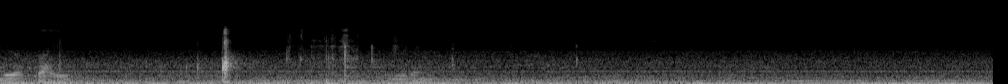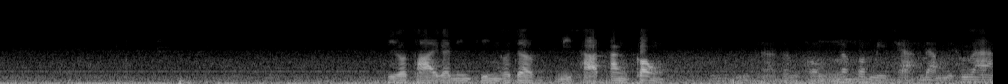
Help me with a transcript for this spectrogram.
เนื้อใสนี่ต้อง ที่เขาถ่ายกันจริง ๆเขาจะมีขาตั้งกล้องขาตั้งกล้อง แล้วก็มีฉากดำอยู่ข้างล่าง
